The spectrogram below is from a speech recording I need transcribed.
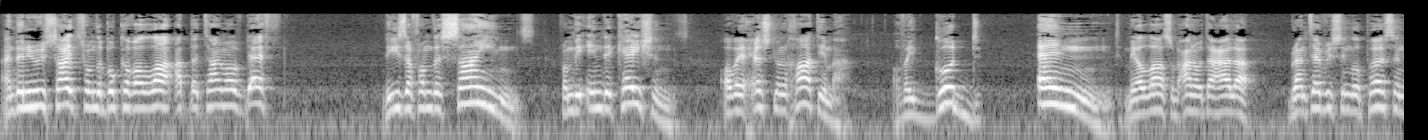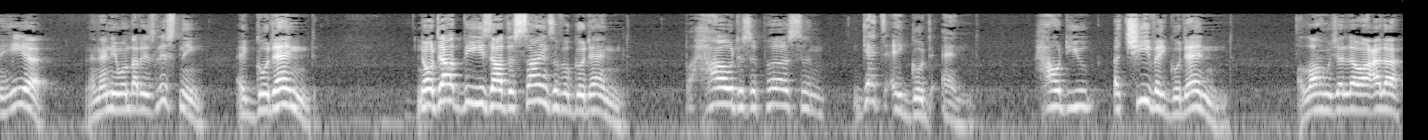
and then he recites from the book of Allah at the time of death. These are from the signs, from the indications of a husn al-khatimah, of a good end. May Allah subhanahu wa ta'ala grant every single person here and anyone that is listening a good end. No doubt these are the signs of a good end. But how does a person get a good end? How do you achieve a good end? Allah Jalla wa ala,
